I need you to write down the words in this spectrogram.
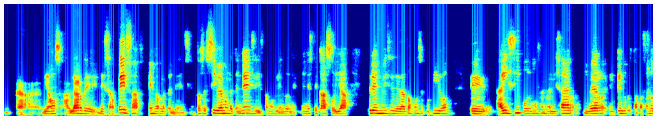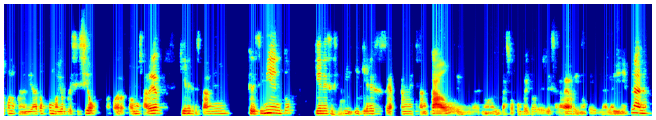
uh, digamos, hablar de, de, certezas es ver la tendencia. Entonces, sí vemos la tendencia y estamos viendo en, en este caso ya tres meses de datos consecutivos. Eh, ahí sí podemos analizar y ver eh, qué es lo que está pasando con los candidatos con mayor precisión. Poder, podemos saber quiénes están en crecimiento quiénes, y, y, quiénes se han estancado, ¿no? en el caso concreto de, de Salaberry, ¿no? que la, la línea es plana.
